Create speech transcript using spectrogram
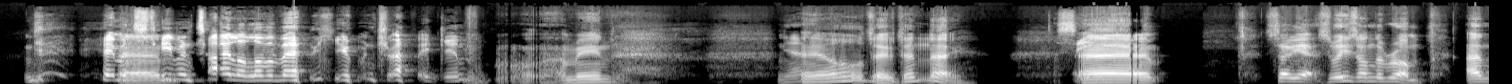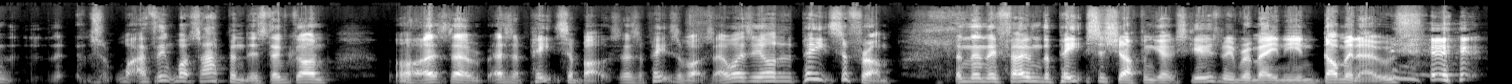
Him and um, Steven Tyler love about human trafficking. I mean, Yeah. they all do, don't they? Um, so yeah, so he's on the run, and th- so what I think what's happened is they've gone. Oh, there's a there's a pizza box. There's a pizza box there. Where's he ordered the pizza from? And then they phone the pizza shop and go, "Excuse me, Romanian Domino's.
